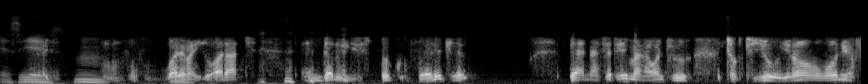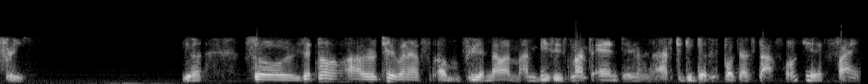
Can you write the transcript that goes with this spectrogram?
Yes, yes. Mm. whatever he ordered, and then we spoke for a little. Then I said, "Hey man, I want to talk to you. You know, when you're free." You know, so he said, "No, I'll tell you when I've- um, I'm free. And now I'm, I'm busy. It's month end, and I have to do the reports and stuff." Okay, fine.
